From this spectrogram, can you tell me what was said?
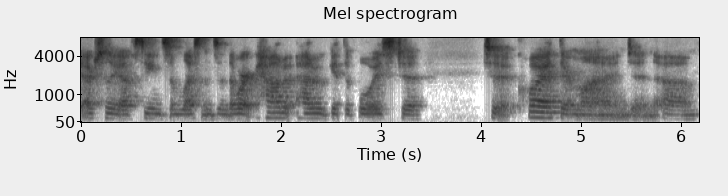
actually i've seen some lessons in the work how to how to get the boys to to quiet their mind and um,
